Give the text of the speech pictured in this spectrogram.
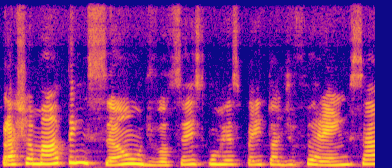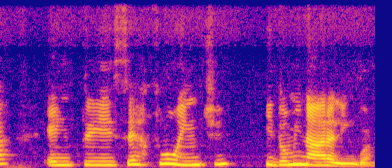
para chamar a atenção de vocês com respeito à diferença entre ser fluente e dominar a língua.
